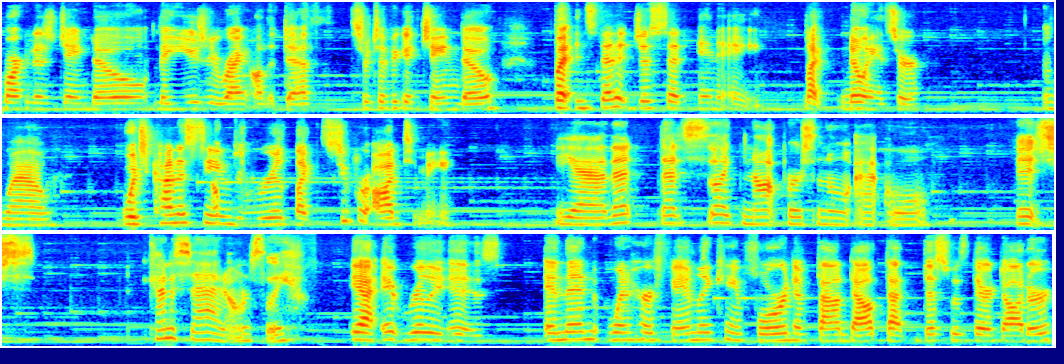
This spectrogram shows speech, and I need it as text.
mark it as Jane Doe, they usually write on the death certificate Jane Doe, but instead it just said NA, like no answer. Wow. Which kind of oh. seemed real, like super odd to me. Yeah, that that's like not personal at all. It's kind of sad, honestly. Yeah, it really is. And then when her family came forward and found out that this was their daughter,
